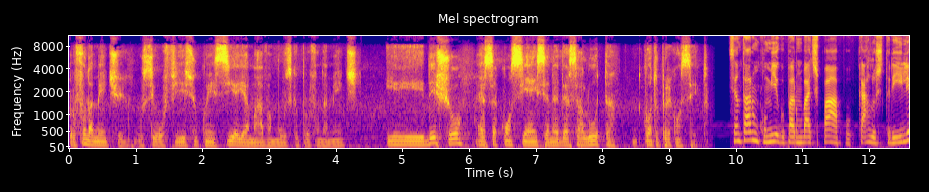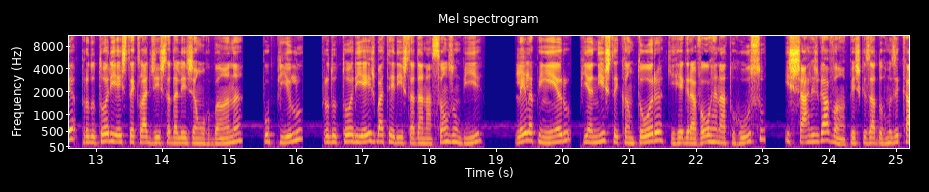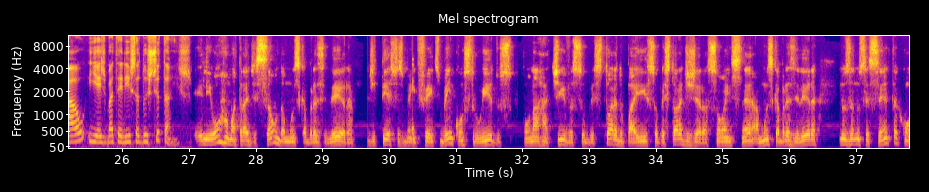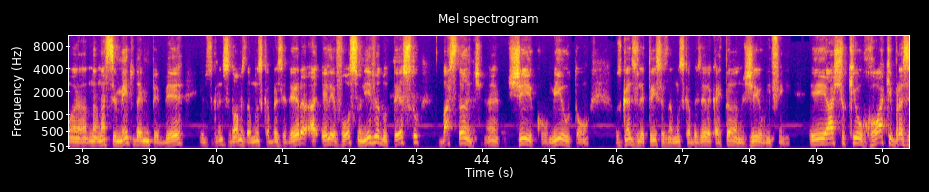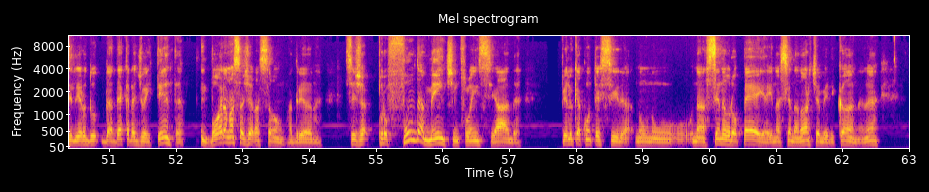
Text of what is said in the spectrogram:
profundamente o seu ofício, conhecia e amava a música profundamente e deixou essa consciência né, dessa luta contra o preconceito. Sentaram comigo para um bate-papo Carlos Trilha, produtor e ex-tecladista da Legião Urbana, Pupilo, produtor e ex-baterista da Nação Zumbi, Leila Pinheiro, pianista e cantora, que regravou Renato Russo, e Charles Gavan, pesquisador musical e ex-baterista dos Titãs. Ele honra uma tradição da música brasileira de textos bem feitos, bem construídos, com narrativas sobre a história do país, sobre a história de gerações. Né? A música brasileira, nos anos 60, com o nascimento da MPB e dos grandes nomes da música brasileira, elevou-se o nível do texto bastante. Né? Chico, Milton, os grandes letristas da música brasileira, Caetano, Gil, enfim. E acho que o rock brasileiro do, da década de 80 embora a nossa geração, Adriana, seja profundamente influenciada pelo que acontecia no, no, na cena europeia e na cena norte-americana, né?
